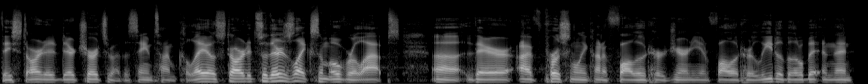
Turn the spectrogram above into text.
they started their church about the same time Kaleo started. So there's like some overlaps uh, there. I've personally kind of followed her journey and followed her lead a little bit, and then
